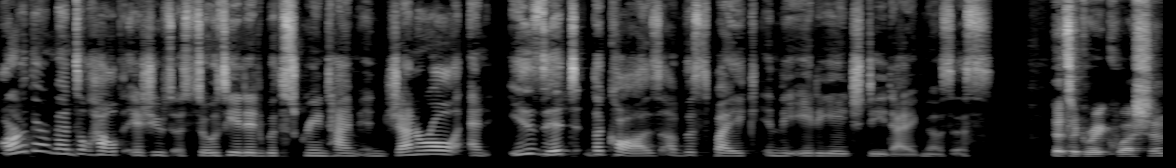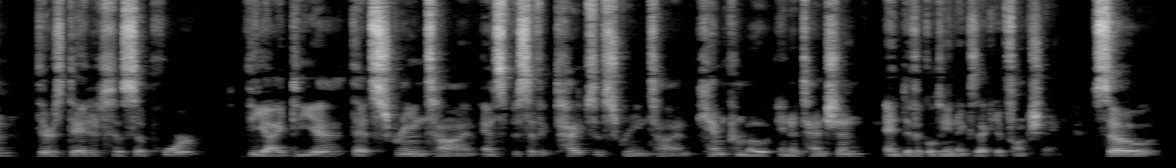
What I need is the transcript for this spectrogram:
Are there mental health issues associated with screen time in general? And is it the cause of the spike in the ADHD diagnosis? That's a great question. There's data to support the idea that screen time and specific types of screen time can promote inattention and difficulty in executive functioning. So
